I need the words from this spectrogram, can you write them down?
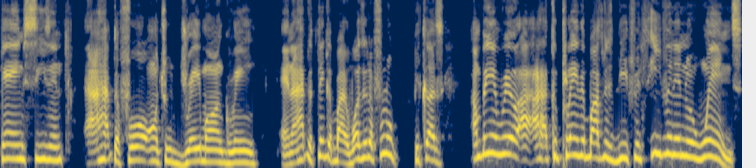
game season, I have to fall onto Draymond Green and I have to think about it. Was it a fluke? Because I'm being real. I, I, complained about this defense even in the wins.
